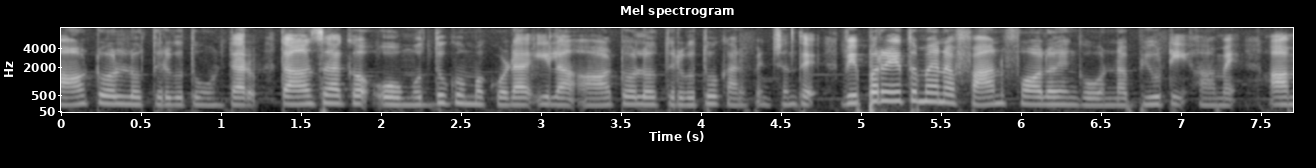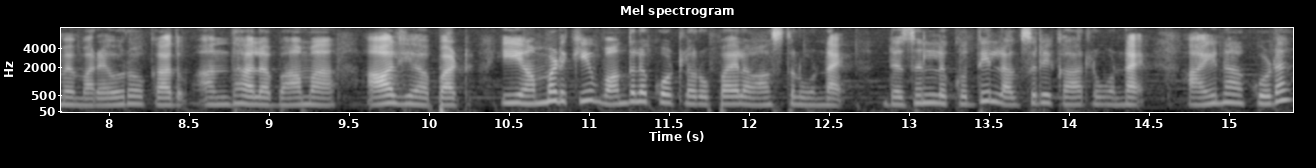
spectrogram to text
ఆటోల్లో తిరుగుతూ ఉంటారు. తాజాగా ఓ ముద్దుగుమ్మ కూడా ఇలా ఆటోలో తిరుగుతూ కనిపించింది. విపరీతమైన ఫ్యాన్ ఫాలోయింగ్ ఉన్న బ్యూటీ ఆమె. ఆమె మరెవరో కాదు అందాల భామ ఆలియా భట్. ఈ అమ్మడికి వందల కోట్ల రూపాయల ఆస్తులు ఉన్నాయి. డజన్ల కొద్దీ లగ్జరీ కార్లు ఉన్నాయి. అయినా కూడా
